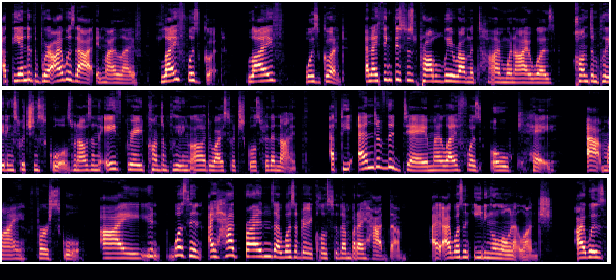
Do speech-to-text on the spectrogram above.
at the end of the, where I was at in my life, life was good. Life was good. And I think this was probably around the time when I was contemplating switching schools, when I was in the eighth grade contemplating, oh, do I switch schools for the ninth? At the end of the day, my life was okay at my first school. I wasn't, I had friends, I wasn't very close to them, but I had them. I, I wasn't eating alone at lunch. I was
